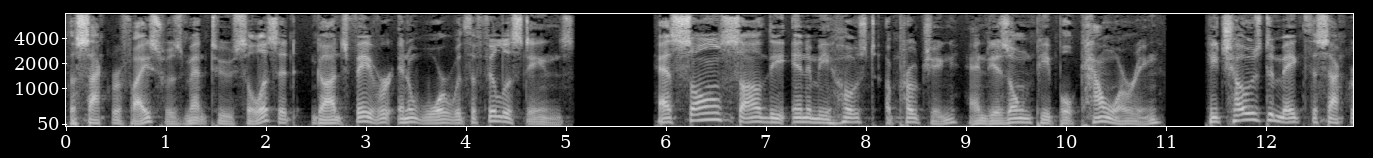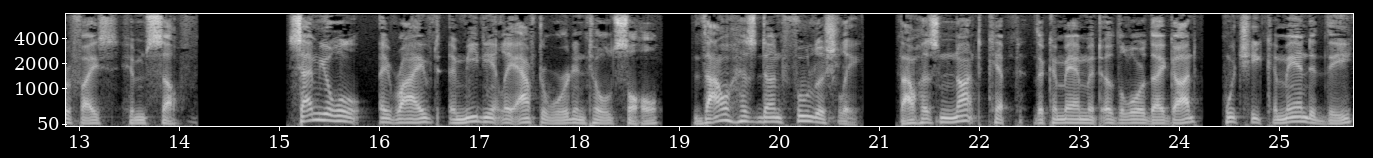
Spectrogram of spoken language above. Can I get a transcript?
The sacrifice was meant to solicit God's favor in a war with the Philistines. As Saul saw the enemy host approaching and his own people cowering, he chose to make the sacrifice himself. Samuel arrived immediately afterward and told Saul, Thou hast done foolishly. Thou hast not kept the commandment of the Lord thy God, which he commanded thee.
